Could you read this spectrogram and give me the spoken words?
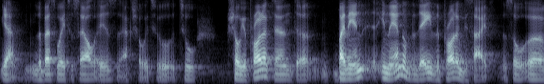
yeah the best way to sell is actually to to show your product and uh, by the end in the end of the day the product decides. So uh,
